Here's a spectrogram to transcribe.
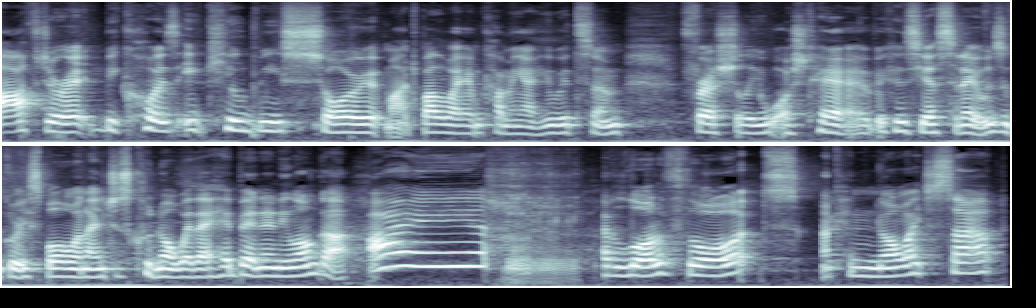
after it because it killed me so much. By the way, I'm coming at you with some freshly washed hair because yesterday it was a grease ball and I just could not wear that headband any longer. I have a lot of thoughts. I cannot wait to start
